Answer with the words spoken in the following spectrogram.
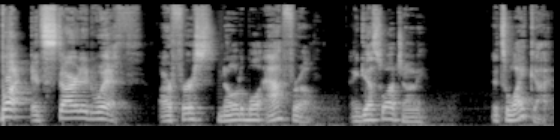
But it started with our first notable afro. And guess what, Johnny? It's a white guy.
